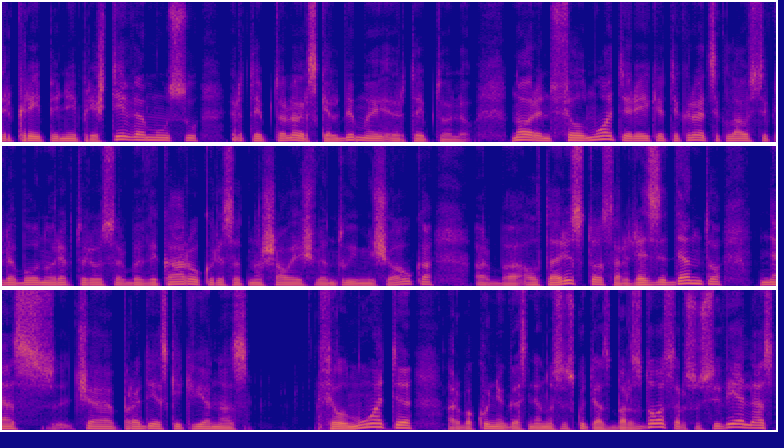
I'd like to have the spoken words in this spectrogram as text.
ir kreipiniai prieš tėvę mūsų ir taip toliau, ir skelbimai ir taip toliau. Norint filmuoti, reikia tikrai atsiklausti klebono rektoriaus arba vikaro, kuris atnašauja šventųjų mišio auką, arba altaristos ar rezidento, nes čia pradės kiekvienas filmuoti, arba kunigas nenusiskutęs barzdos ar susivėlęs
